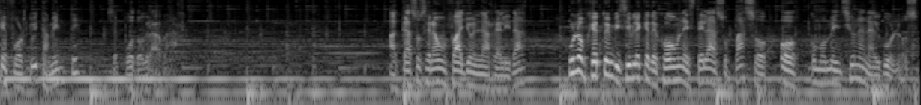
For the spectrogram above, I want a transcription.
que fortuitamente se pudo grabar. ¿Acaso será un fallo en la realidad? ¿Un objeto invisible que dejó una estela a su paso? ¿O, como mencionan algunos,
